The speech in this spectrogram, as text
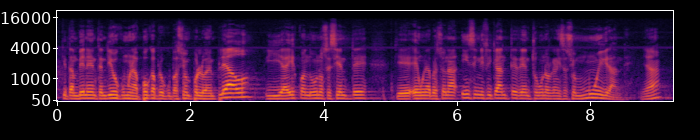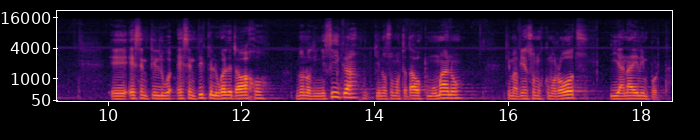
que también es entendido como una poca preocupación por los empleados, y ahí es cuando uno se siente que es una persona insignificante dentro de una organización muy grande. ¿ya? Eh, es, sentir, que el lugar de trabajo no nos dignifica, que no somos tratados como humanos, que más bien somos como robots y a nadie le importa.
